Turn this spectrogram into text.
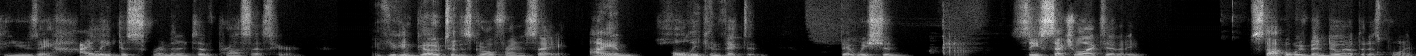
to use a highly discriminative process here. If you can go to this girlfriend and say, "I am wholly convicted that we should cease sexual activity, stop what we've been doing up to this point."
